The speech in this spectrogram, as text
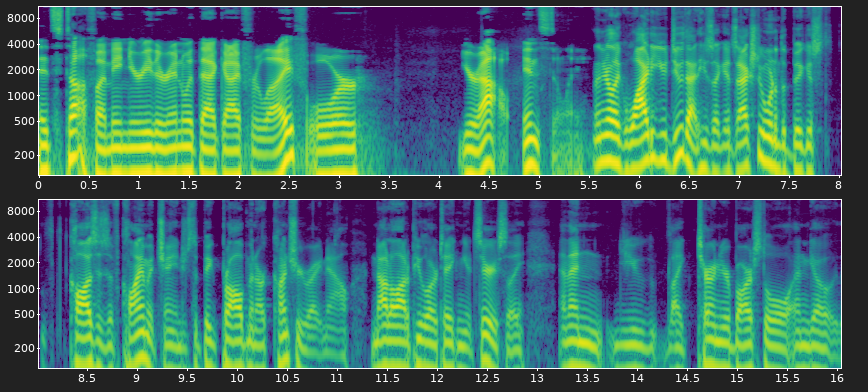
It's tough. I mean, you're either in with that guy for life or you're out instantly. Then you're like, "Why do you do that?" He's like, "It's actually one of the biggest causes of climate change. It's a big problem in our country right now. Not a lot of people are taking it seriously." And then you like turn your bar stool and go,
